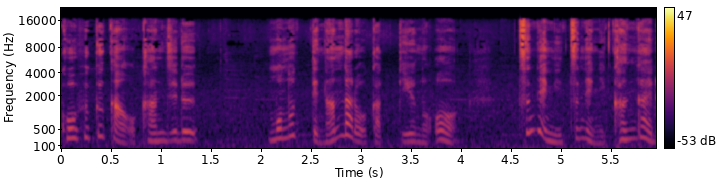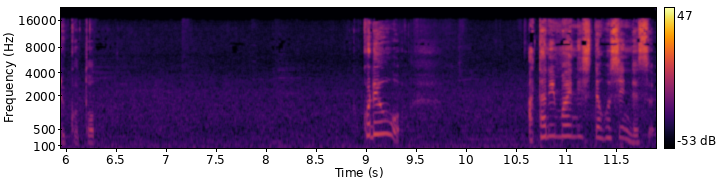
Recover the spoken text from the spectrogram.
幸福感を感じるものって何だろうかっていうのを常に常に考えること。これを当たり前にしてほしいんです。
